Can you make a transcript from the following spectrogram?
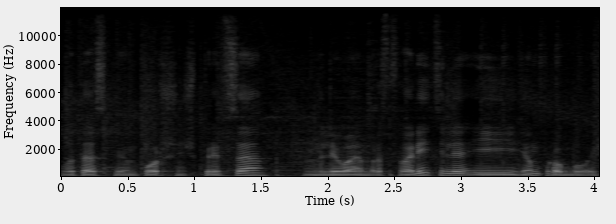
вытаскиваем поршень шприца, наливаем растворителя и идем пробовать.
